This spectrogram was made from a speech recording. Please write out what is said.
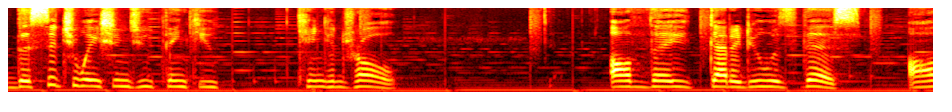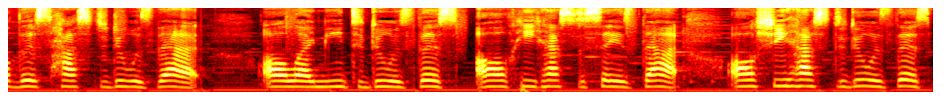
the situations you think you can control. All they got to do is this all this has to do is that. All I need to do is this. All he has to say is that. All she has to do is this.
